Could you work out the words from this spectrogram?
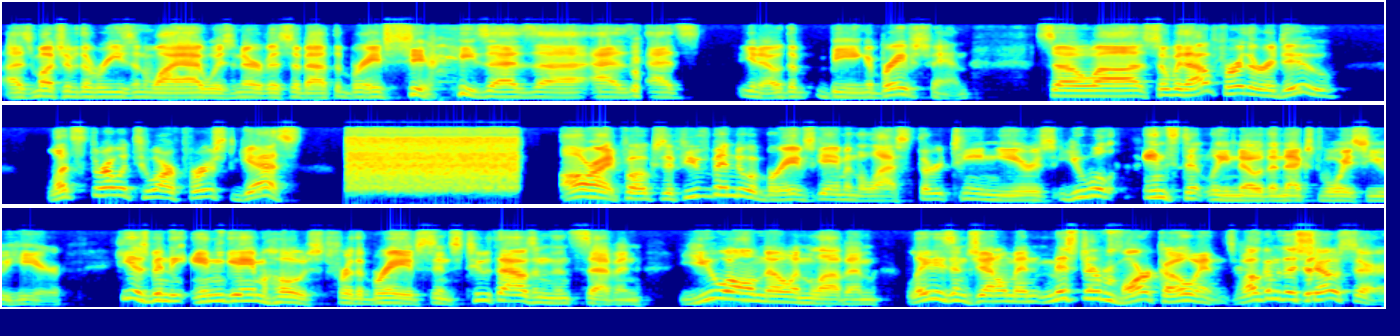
as much of the reason why I was nervous about the Braves series as uh, as as you know the being a Braves fan. So uh, so without further ado, let's throw it to our first guest. All right, folks, if you've been to a Braves game in the last 13 years, you will instantly know the next voice you hear. He has been the in-game host for the Braves since 2007. You all know and love him. Ladies and gentlemen, Mr. Mark Owens. Welcome to the show, sir.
